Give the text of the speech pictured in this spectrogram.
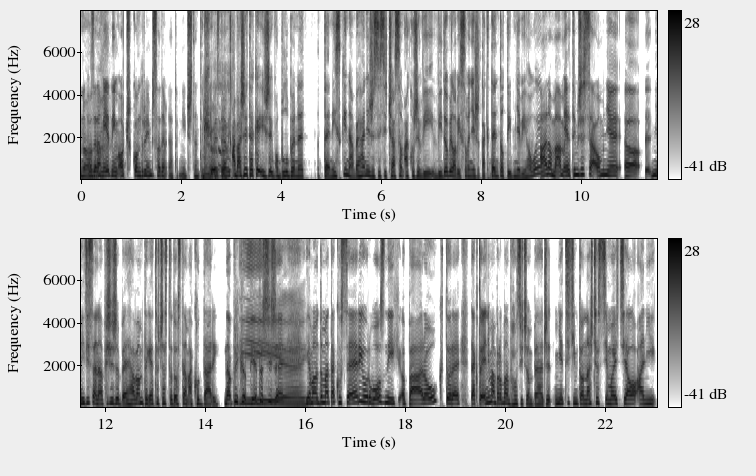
No, No, Pozerám jedným očkom, druhým sledujem. A tak nič, nebude zdraviť. A máš aj také, že obľúbené tenisky na behanie, že si si časom akože vy, vydobila vyslovene, že tak tento typ nevyhovuje? Áno, mám. Ja tým, že sa o mne uh, niekde sa napíše, že behávam, tak ja to často dostávam ako dary. Napríklad je to, čiže Jej. ja mám doma takú sériu rôznych eh, párov, ktoré, takto ja nemám problém v hocičom behať, že necítim to našťastie moje telo, ani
